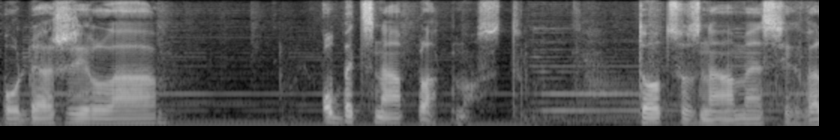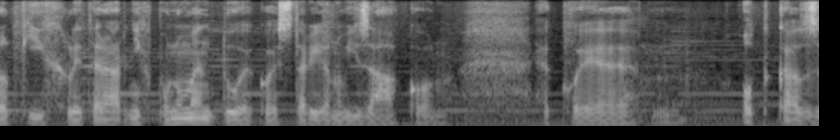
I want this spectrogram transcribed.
podařila obecná platnost. To, co známe z těch velkých literárních monumentů, jako je Starý a Nový zákon, jako je odkaz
